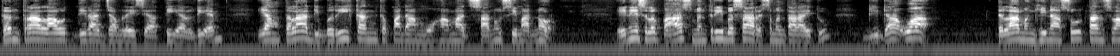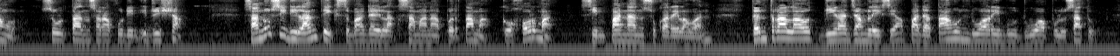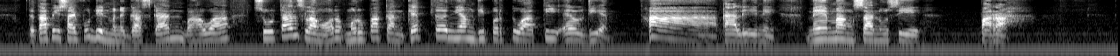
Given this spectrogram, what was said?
Tentera Laut Diraja Malaysia TLDM yang telah diberikan kepada Muhammad Sanusi Madnor. Ini selepas Menteri Besar sementara itu didakwa telah menghina Sultan Selangor, Sultan Sarafuddin Idris Shah. Sanusi dilantik sebagai laksamana pertama kehormat simpanan sukarelawan Tentera Laut Diraja Malaysia pada tahun 2021. Tetapi Saifuddin menegaskan bahawa Sultan Selangor merupakan kapten yang dipertua TLDM. Ha, kali ini memang Sanusi parah.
